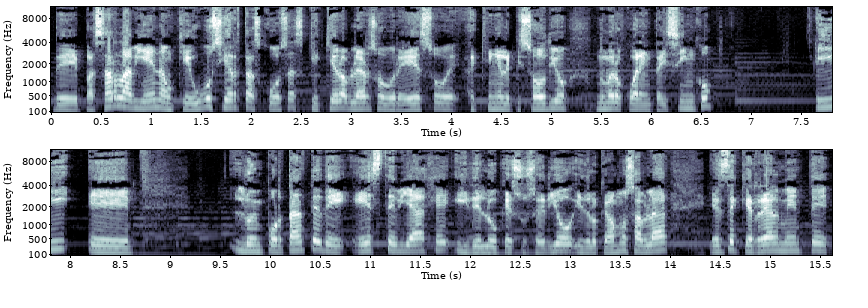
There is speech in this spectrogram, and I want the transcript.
de pasarla bien, aunque hubo ciertas cosas que quiero hablar sobre eso eh, aquí en el episodio número 45. Y eh, lo importante de este viaje y de lo que sucedió y de lo que vamos a hablar es de que realmente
